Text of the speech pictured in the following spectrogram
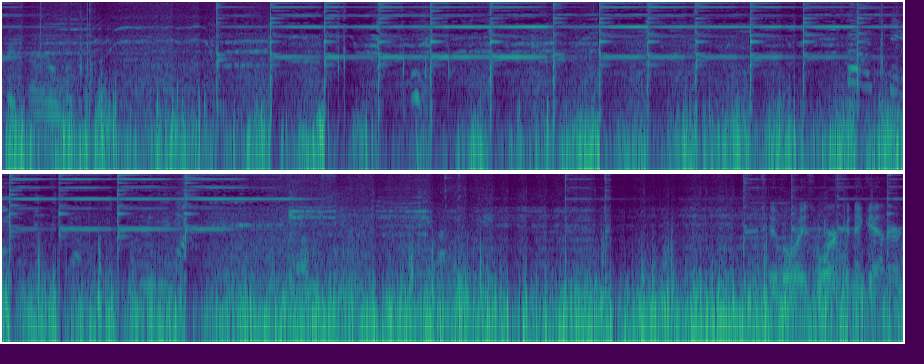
Okay, turn it over. Ah, it's there. Okay, working together.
